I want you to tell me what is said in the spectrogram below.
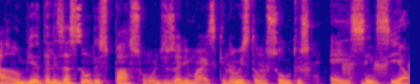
A ambientalização do espaço onde os animais que não estão soltos é essencial.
